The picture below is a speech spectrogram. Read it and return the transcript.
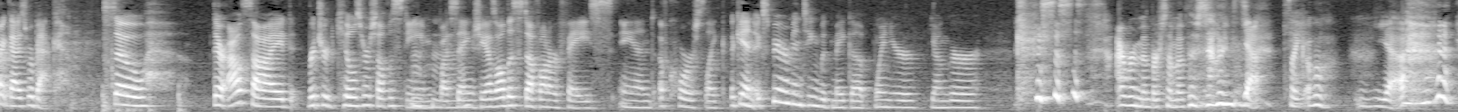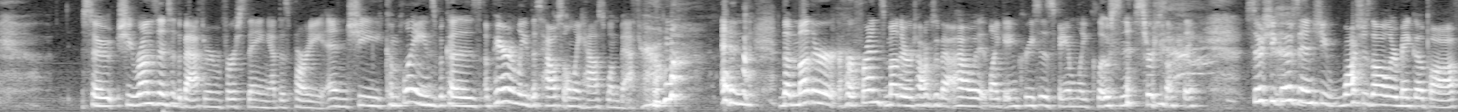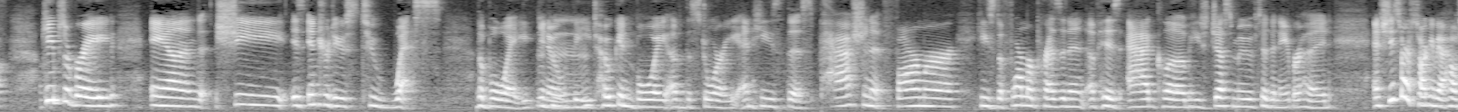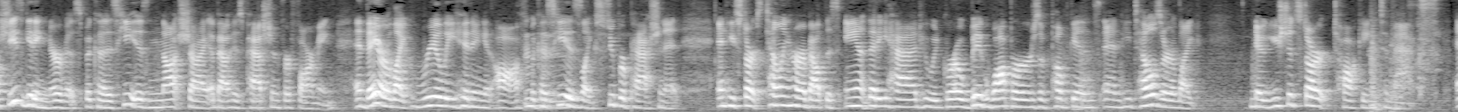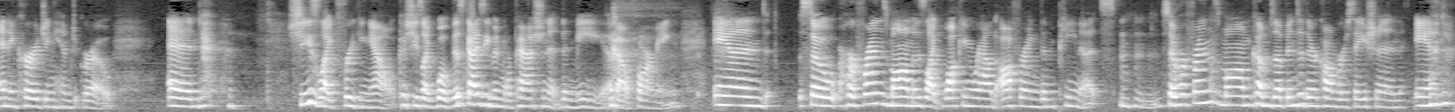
Right, guys, we're back. So they're outside. Richard kills her self esteem by mm-hmm. saying she has all this stuff on her face. And of course, like, again, experimenting with makeup when you're younger. I remember some of those times. yeah. It's like, oh. Yeah. so she runs into the bathroom first thing at this party and she complains because apparently this house only has one bathroom. and the mother, her friend's mother, talks about how it like increases family closeness or something. so she goes in, she washes all her makeup off, keeps her braid, and she is introduced to Wes the boy, you know, the mm-hmm. token boy of the story. And he's this passionate farmer. He's the former president of his ag club. He's just moved to the neighborhood. And she starts talking about how she's getting nervous because he is not shy about his passion for farming. And they are like really hitting it off because he mm-hmm. is like super passionate. And he starts telling her about this aunt that he had who would grow big whoppers of pumpkins. And he tells her, like, no, you should start talking to Max and encouraging him to grow. And she's like freaking out because she's like, whoa, this guy's even more passionate than me about farming. and so her friend's mom is like walking around offering them peanuts. Mm-hmm. So her friend's mom comes up into their conversation and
